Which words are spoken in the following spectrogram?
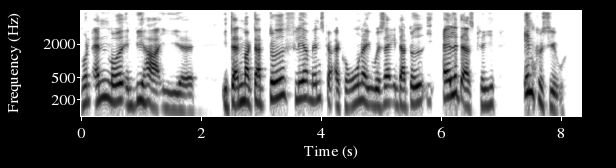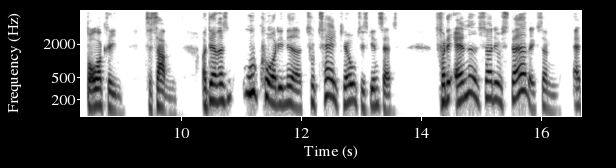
på en anden måde, end vi har i, øh, i Danmark. Der er døde flere mennesker af corona i USA, end der er døde i alle deres krige, inklusiv borgerkrigen til sammen. Og det har været sådan en ukoordineret, totalt kaotisk indsats. For det andet, så er det jo stadigvæk sådan, at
